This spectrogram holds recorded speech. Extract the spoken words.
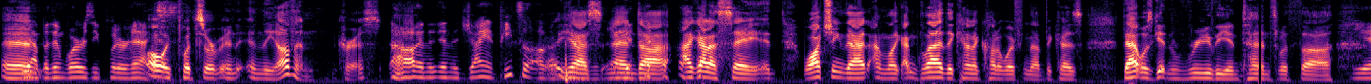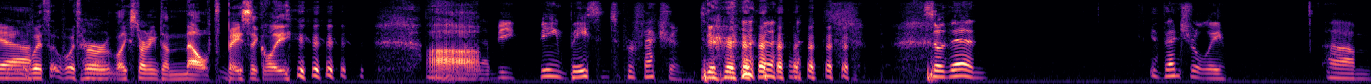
And yeah, but then where does he put her next? oh, he puts her in in the oven, Chris. uh, in, the, in the giant pizza oven. thing, Yes, and you and get- uh, I gotta say, it, watching that, I'm like, I'm glad they kind of cut away from that because that was getting really intense with, uh, Yeah. with with her like starting to melt, basically. uh, Yeah, be, being based to perfection. so then, eventually, um,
